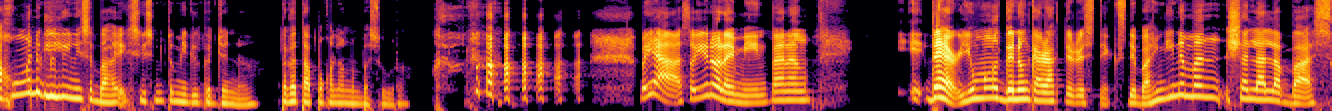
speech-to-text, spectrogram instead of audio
Ako nga naglilinis sa bahay. Excuse me, tumigil ka dyan ah. Tagatapon ka lang ng basura. But yeah, so you know what I mean? Parang, there, yung mga ganong characteristics, di ba? Hindi naman siya lalabas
